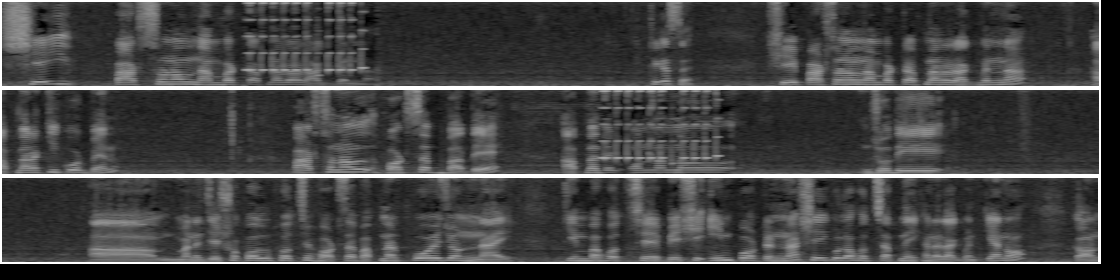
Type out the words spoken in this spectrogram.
সেই পার্সোনাল নাম্বারটা আপনারা রাখবেন না। ঠিক আছে? সেই পার্সোনাল নাম্বারটা আপনারা রাখবেন না। আপনারা কি করবেন? পার্সোনাল হোয়াটসঅ্যাপ বাদে আপনাদের অন্যান্য যদি মানে যে সকল হচ্ছে হোয়াটসঅ্যাপ আপনার প্রয়োজন নাই কিংবা হচ্ছে বেশি ইম্পর্টেন্ট না, সেইগুলো হচ্ছে আপনি এখানে রাখবেন। কেন? কারণ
